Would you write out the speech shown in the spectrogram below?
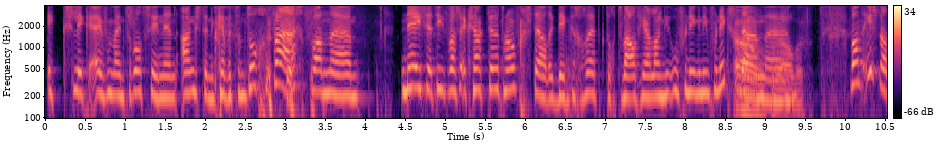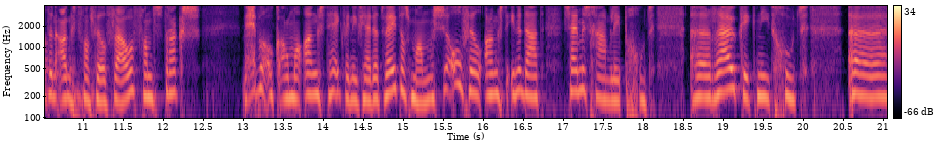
ik slik even mijn trots in en angst. En ik heb het hem toch gevraagd van... ehm, nee, zet hij, het was exact tegenovergesteld. Ik denk, dan heb ik toch twaalf jaar lang die oefeningen niet voor niks gedaan. oh, geweldig. Want is dat een angst van veel vrouwen? Van straks. We hebben ook allemaal angst. Hè? Ik weet niet of jij dat weet als man, maar zoveel angst. Inderdaad, zijn mijn schaamlippen goed? Eh, ruik ik niet goed? Eh,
